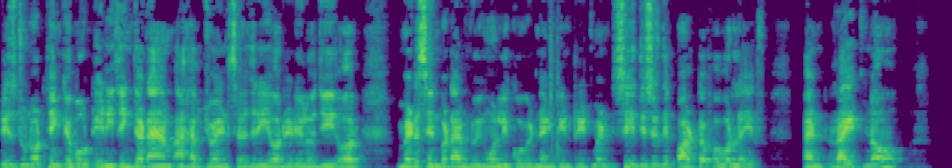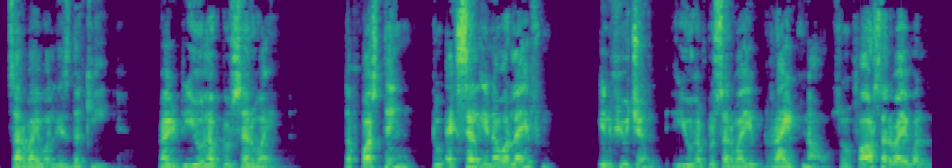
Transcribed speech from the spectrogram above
please do not think about anything that i am i have joined surgery or radiology or medicine but i'm doing only covid-19 treatment. See this is the part of our life and right now survival is the key right? You have to survive. The first thing to excel in our life in future you have to survive right now. So for survival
